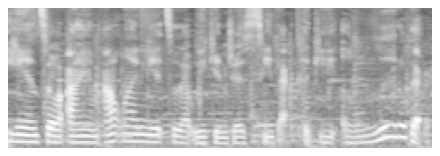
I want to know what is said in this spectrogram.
And so I am outlining it so that we can just see that cookie a little better.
